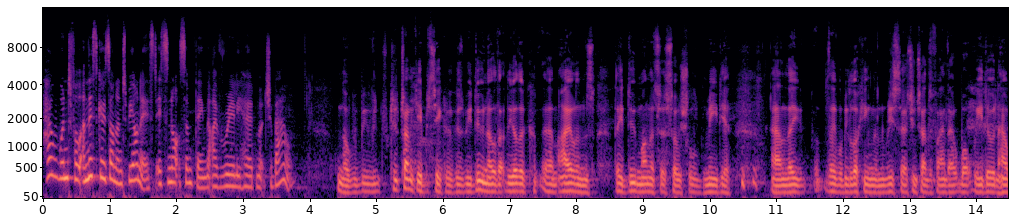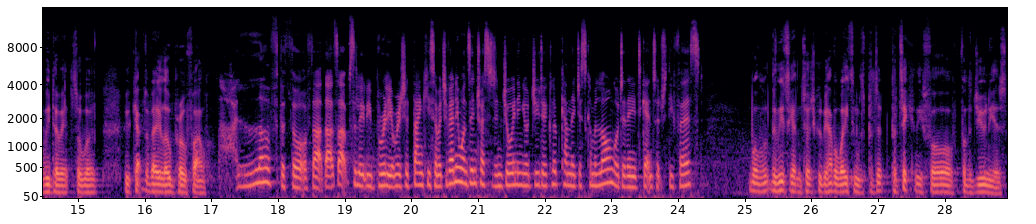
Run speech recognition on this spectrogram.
How wonderful. And this goes on, and to be honest, it's not something that I've really heard much about. No, we- we- we're trying to keep it secret because we do know that the other um, islands, they do monitor social media and they they will be looking and researching, trying to find out what we do and how we do it. So we're, we've kept a very low profile. I love the thought of that. That's absolutely brilliant, Richard. Thank you so much. If anyone's interested in joining your judo club, can they just come along, or do they need to get in touch with you first? well, they need to get in touch because we have a waiting list, particularly for, for the juniors.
